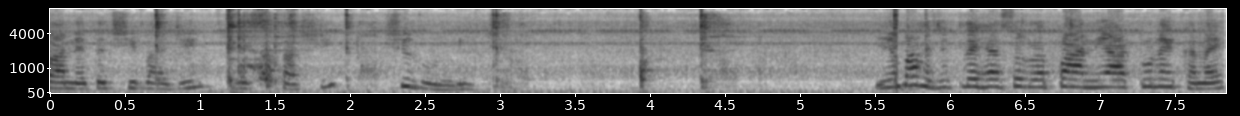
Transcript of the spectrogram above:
पाण्यातच ही भाजी मस्त अशी शिजवून घ्यायची. या भाजीतलं ह्या सगळं पाणी आटून आहे का नाही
